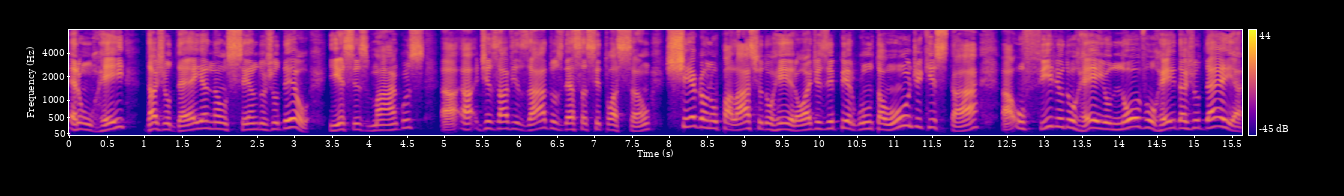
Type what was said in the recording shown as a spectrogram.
era um rei da Judéia não sendo judeu. E esses magos, ah, ah, desavisados dessa situação, chegam no palácio do rei Herodes e perguntam onde que está ah, o filho do rei, o novo rei da Judéia.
